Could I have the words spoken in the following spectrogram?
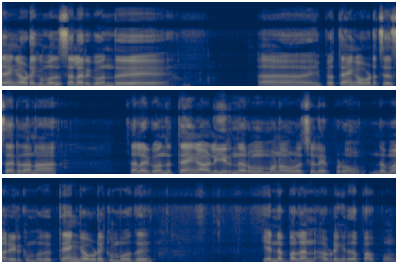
தேங்காய் உடைக்கும் போது சிலருக்கு வந்து இப்போ தேங்காய் உடைச்சது சரிதானா? சிலருக்கு வந்து தேங்காய் அழுகியிருந்தால் ரொம்ப மன உளைச்சல் ஏற்படும். இந்த மாதிரி இருக்கும்போது தேங்காய் உடைக்கும்போது என்ன பலன் அப்படிங்கிறத பார்ப்போம்.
